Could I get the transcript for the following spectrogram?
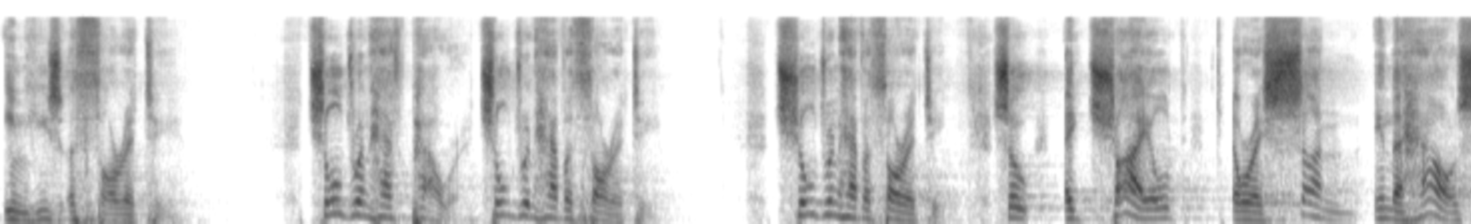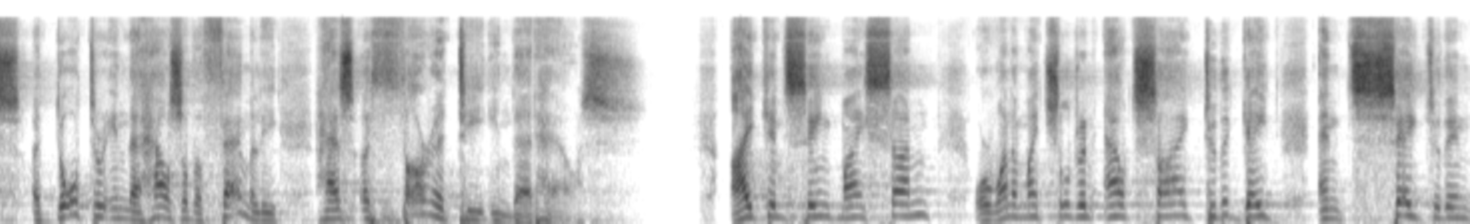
in His authority. Children have power, children have authority. Children have authority. So a child or a son in the house, a daughter in the house of a family has authority in that house. I can send my son or one of my children outside to the gate and say to them,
